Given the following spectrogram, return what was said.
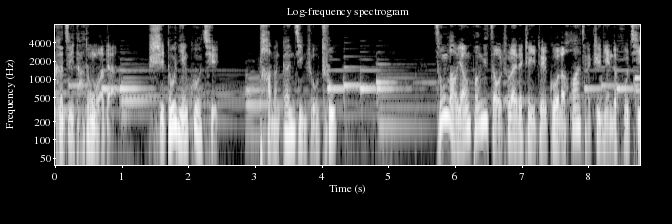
可最打动我的，是多年过去。他们干净如初。从老洋房里走出来的这一对过了花甲之年的夫妻，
